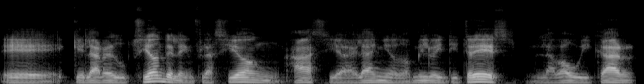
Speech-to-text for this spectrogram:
eh, que la reducción de la inflación hacia el año 2023 la va a ubicar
